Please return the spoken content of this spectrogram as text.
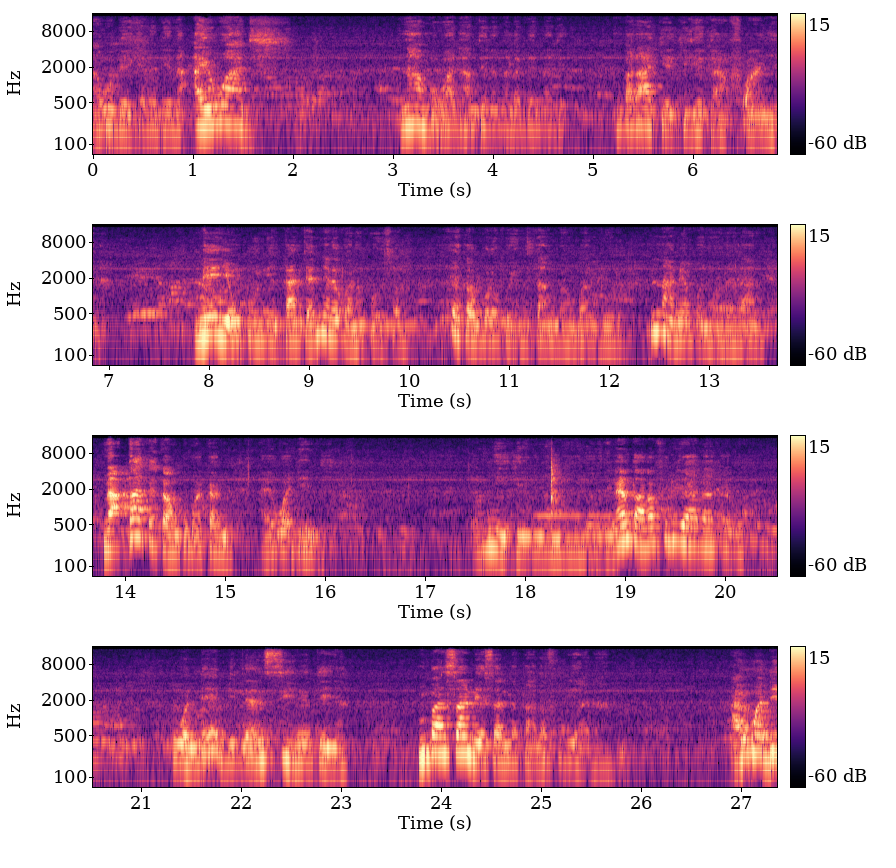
a y'o bɛɛ kɛlɛ den na a ye waa di n'a ma waa di an tɛ na labɛn na dɛ n bara a cɛ kelen k'a fɔ an ɲɛna ne ye n kun nin kan tɛ ne yɛrɛ kɔni k'o sɔrɔ ya ka buru ku yin san gbangban doro ina mai bana wada rana mai ataka kan kuma kan ai wade ni ni ke ni na ma wala wala nan ta la furu ya da ka ba walle billan si ni te ya in ban san ne sallata la furu ya da ai wade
